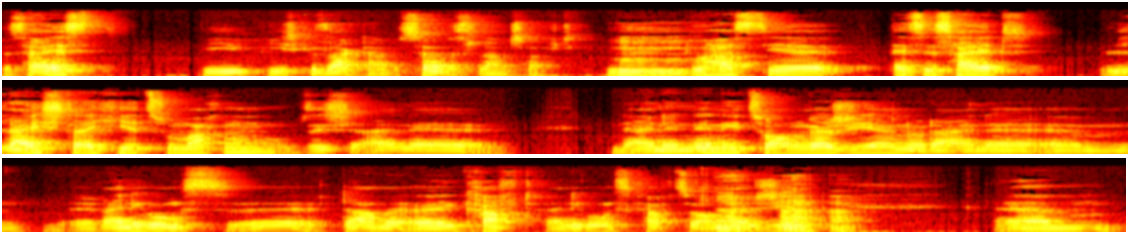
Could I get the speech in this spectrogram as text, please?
Das heißt, wie, wie ich gesagt habe, Servicelandschaft. Mhm. Du hast hier, es ist halt leichter hier zu machen, sich eine, eine Nanny zu engagieren oder eine ähm, Reinigungsdame, äh, Kraft, Reinigungskraft zu engagieren, Ja, ja, ähm,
